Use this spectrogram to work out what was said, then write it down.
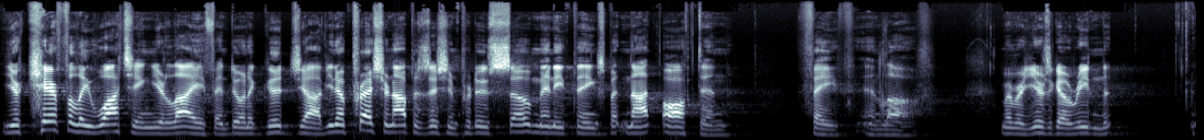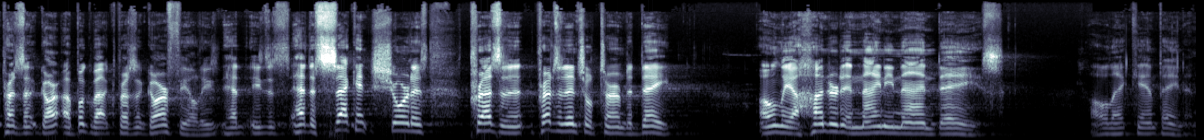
You're carefully watching your life and doing a good job. You know, pressure and opposition produce so many things, but not often faith and love. I remember years ago reading President Gar- a book about President Garfield. He had, he had the second shortest president, presidential term to date only 199 days. All that campaigning.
